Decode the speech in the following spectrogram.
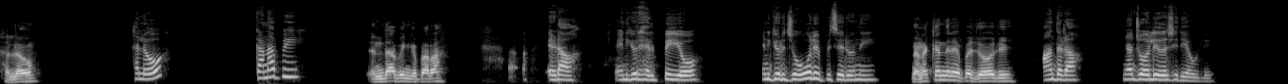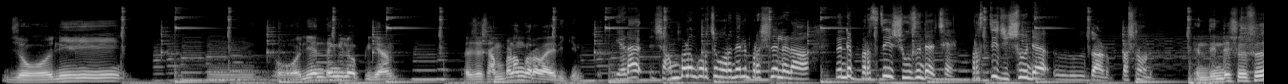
ഹലോ? ഹലോ? കണാപ്പി എന്താ പിങ്കി പറ. എടാ എനിക്കൊരു ഹെൽപ്പ് ചെയ്യോ? എനിക്കൊരു ജോലി ഒപ്പിച്ചു തരുമോ നീ? നിനക്കെന്തിനാ ഇപ്പൊ ജോലി? ആന്തടാ ഞാൻ ജോലി ചെയ്താൽ ശരിയാവൂലേ? ജോലി ജോലി എന്തെങ്കിലും ഒപ്പിക്കാം. പക്ഷെ ശമ്പളം കുറവായിരിക്കും. എടാ ശമ്പളം കുറച്ച് കുറഞ്ഞാലും പ്രശ്നമില്ലടാ. ഇതിന്റെ പ്രസ്റ്റീജ് ഷൂസിന്റെ ഛേ പ്രസ്റ്റീജ് ഇഷ്യൂവിന്റെ ഇതാണ് പ്രശ്നമാണ്. എന്തിന്റെ ഷൂസ്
